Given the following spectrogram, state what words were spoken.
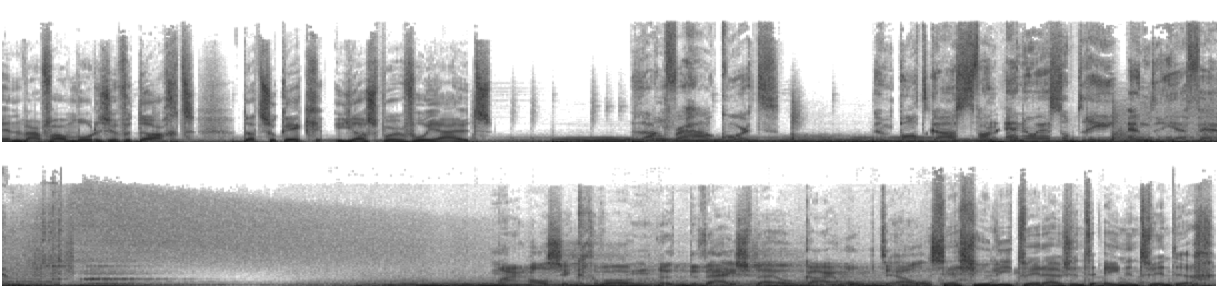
en waarvan worden ze verdacht? Dat zoek ik, Jasper, voor je uit. Lang verhaal kort. Een podcast van NOS op 3 en 3FM. Maar als ik gewoon het bewijs bij elkaar optel. 6 juli 2021.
